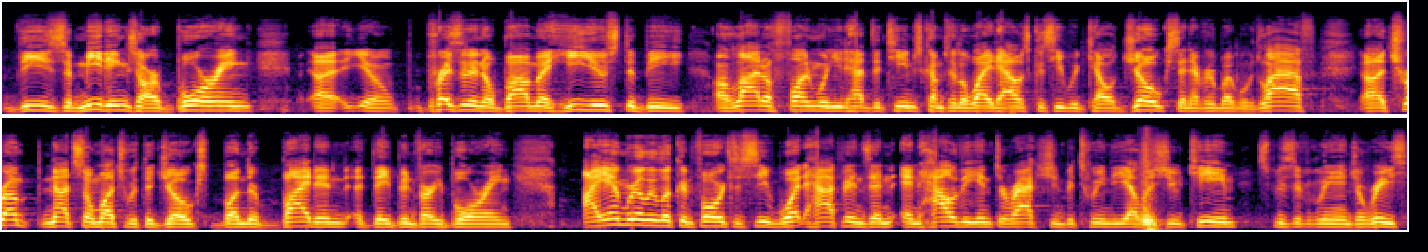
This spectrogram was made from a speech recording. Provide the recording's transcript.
these meetings are boring. Uh, you know, President Obama, he used to be a lot of fun when you'd have the teams come to the White House because he would tell jokes and everybody would laugh. Uh, Trump, not so much with the jokes. Under Biden, they've been very boring. I am really looking forward to see what happens and, and how the interaction between the LSU team, specifically Angel Reese,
